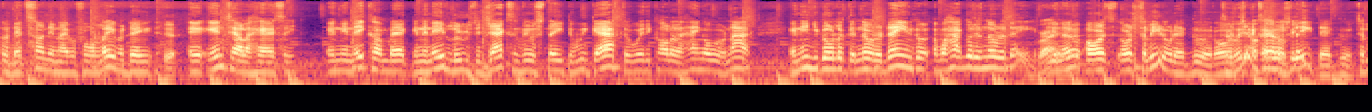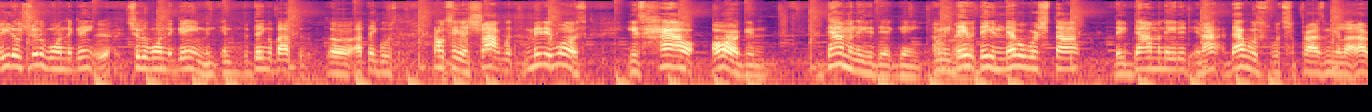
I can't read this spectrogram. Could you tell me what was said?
that Sunday night before Labor Day yeah. in Tallahassee, and then they come back and then they lose to Jacksonville State the week after, whether you call it a hangover or not. And then you go look at Notre Dame. Go, well, how good is Notre Dame? Right. You know, or or is Toledo that good? Or Toledo Jacksonville State that good? Toledo should have won the game. Yeah. Should have won the game. And, and the thing about the, uh, I think it was I don't say a shock, but maybe it was, is how Oregon dominated that game. I oh, mean, man. they they never were stopped. They dominated, and I that was what surprised me a lot. I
